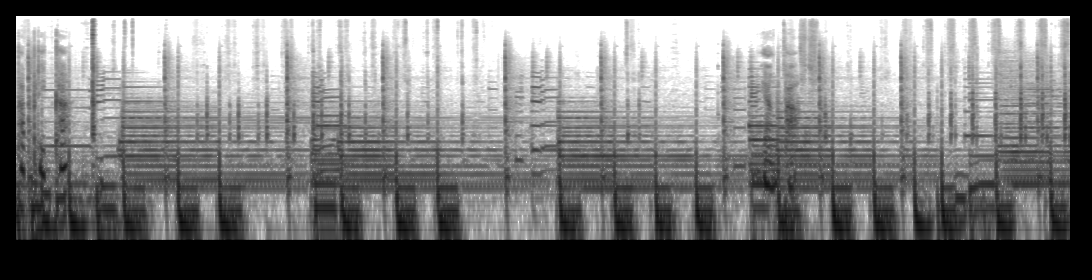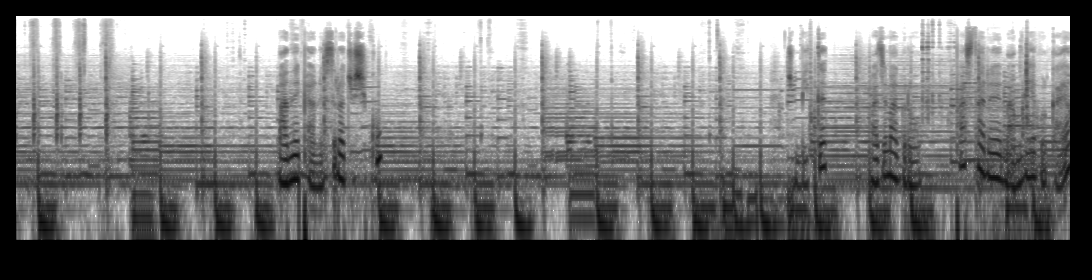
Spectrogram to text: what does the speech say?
파프리카, 양파, 마늘 편을 쓸어주시고 준비 끝! 마지막으로 파스타를 마무리해 볼까요?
